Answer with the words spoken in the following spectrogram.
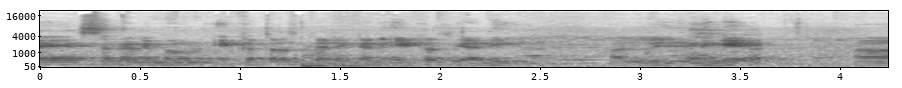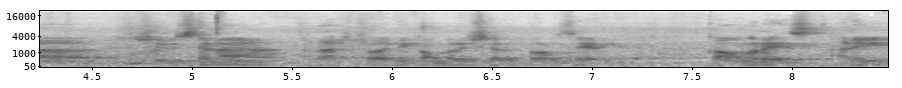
ते सगळ्यांनी मिळून एकत्रच त्या ठिकाणी एकच यादी निघेल. शिवसेना राष्ट्रवादी काँग्रेस शरद पवार साहेब काँग्रेस आणि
